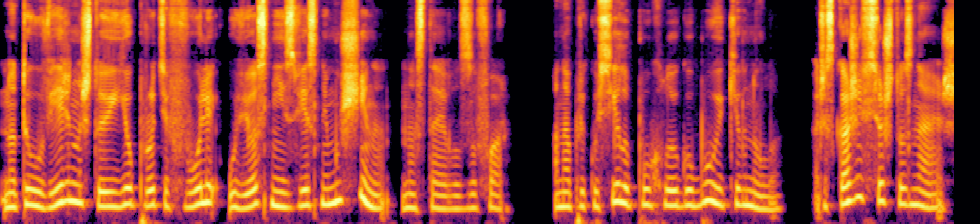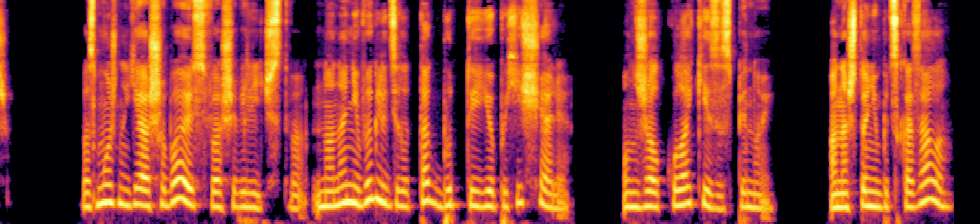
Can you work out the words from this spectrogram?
Но ты уверена, что ее против воли увез неизвестный мужчина?» — настаивал Зуфар. Она прикусила пухлую губу и кивнула. «Расскажи все, что знаешь». «Возможно, я ошибаюсь, Ваше Величество, но она не выглядела так, будто ее похищали». Он сжал кулаки за спиной. «Она что-нибудь сказала?»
